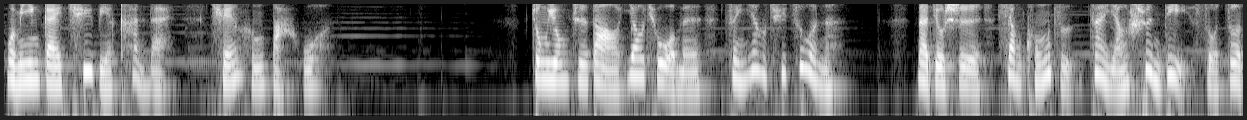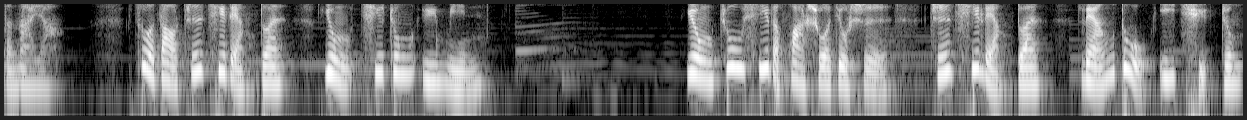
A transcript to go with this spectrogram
我们应该区别看待，权衡把握。中庸之道要求我们怎样去做呢？那就是像孔子赞扬舜帝所做的那样，做到知其两端，用其中于民。用朱熹的话说，就是“知其两端，量度以取中”。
